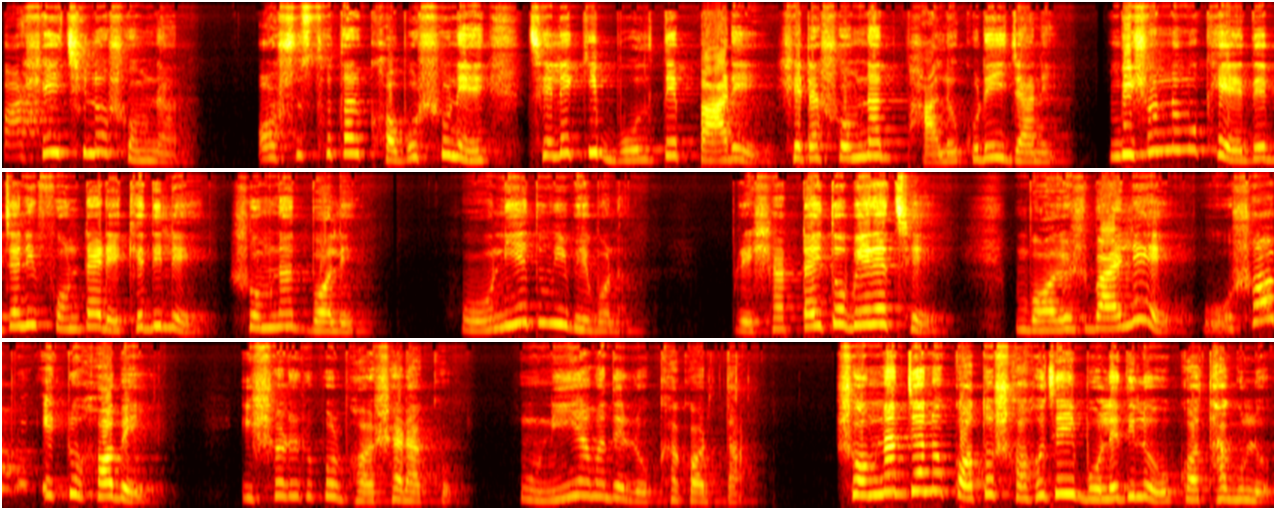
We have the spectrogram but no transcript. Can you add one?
পাশেই ছিল সোমনাথ। অসুস্থতার খবর শুনে ছেলে কি বলতে পারে সেটা সোমনাথ ভালো করেই জানে। বিষণ্ণ মুখে দেবযানী ফোনটা রেখে দিলে সোমনাথ বলে, ও নিয়ে তুমি ভেবো না। প্রেশারটাই তো বেড়েছে। বয়স বাড়লে ওসব একটু হবেই। ঈশ্বরের উপর ভরসা রাখো। উনিই আমাদের রক্ষাকর্তা। সোমনাথ যেন কত সহজেই বলে দিল কথাগুলো।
